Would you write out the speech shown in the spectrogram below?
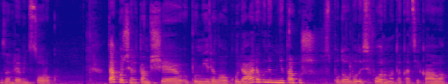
за гривень 40. Також я там ще поміряла окуляри, вони мені також сподобались, форма така цікава.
